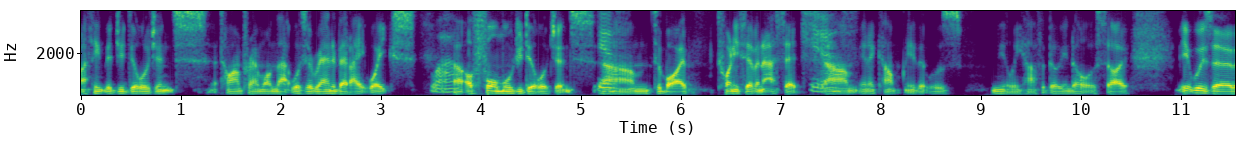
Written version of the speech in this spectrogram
I think the due diligence timeframe on that was around about eight weeks Wow. uh, of formal due diligence Yes. um, to buy 27 assets Yes. um, in a company that was nearly half a billion dollars. So it was a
